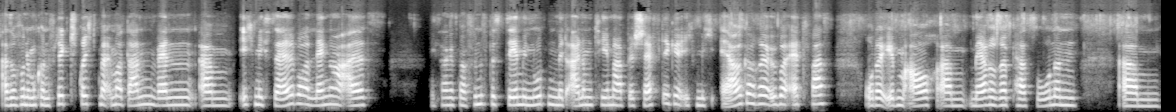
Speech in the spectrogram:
Also von einem Konflikt spricht man immer dann, wenn ähm, ich mich selber länger als, ich sage jetzt mal, fünf bis zehn Minuten mit einem Thema beschäftige, ich mich ärgere über etwas oder eben auch ähm, mehrere Personen ähm,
